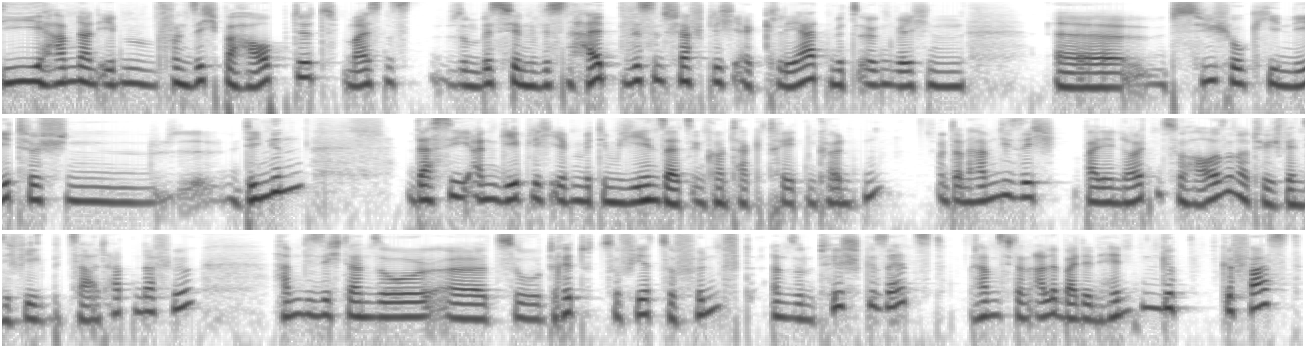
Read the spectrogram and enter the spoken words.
die haben dann eben von sich behauptet, meistens so ein bisschen wissen, halbwissenschaftlich erklärt mit irgendwelchen äh, psychokinetischen äh, Dingen, dass sie angeblich eben mit dem Jenseits in Kontakt treten könnten. Und dann haben die sich bei den Leuten zu Hause, natürlich, wenn sie viel bezahlt hatten dafür, haben die sich dann so äh, zu dritt, zu viert, zu fünft an so einen Tisch gesetzt, haben sich dann alle bei den Händen ge gefasst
